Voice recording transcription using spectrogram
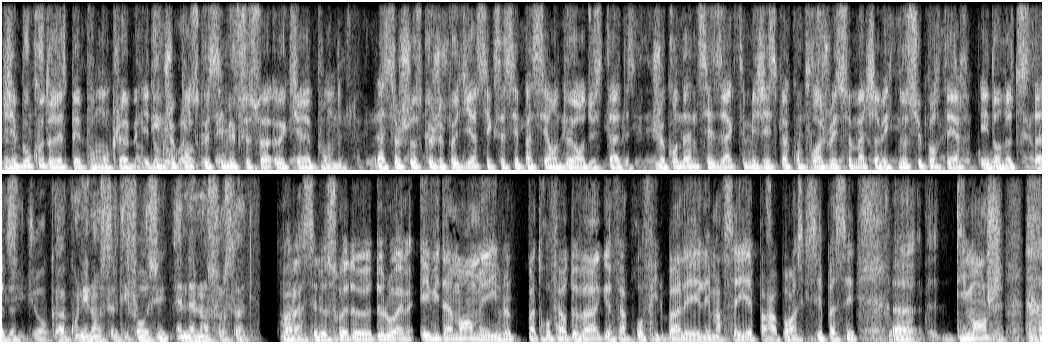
J'ai beaucoup de respect pour mon club et donc je pense que c'est mieux que ce soit eux qui répondent. La seule chose que je peux dire, c'est que ça s'est passé en dehors du stade. Je condamne ces actes, mais j'espère qu'on pourra jouer ce match avec nos supporters et dans notre stade. Voilà, c'est le souhait de, de l'OM évidemment, mais ils veulent pas trop faire de vagues, faire profil bas les, les Marseillais par rapport à ce qui s'est passé euh, dimanche.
